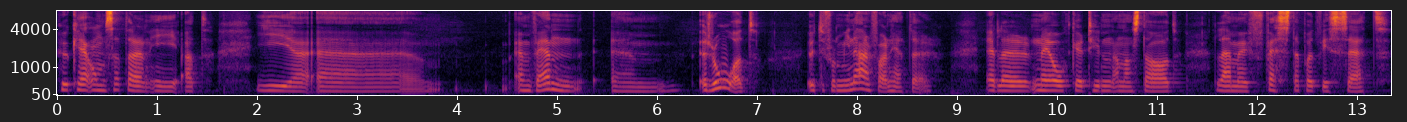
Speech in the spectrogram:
hur kan jag omsätta den i att ge eh, en vän eh, råd utifrån mina erfarenheter. Eller när jag åker till en annan stad, lär mig festa på ett visst sätt.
